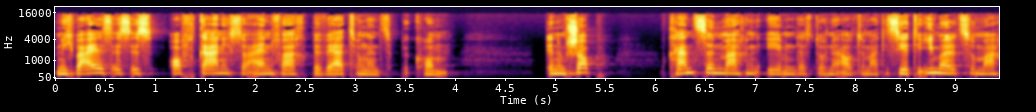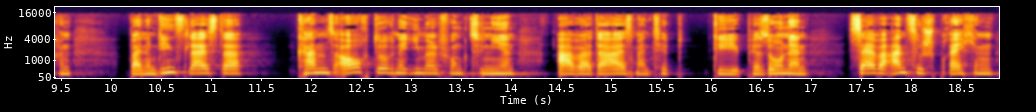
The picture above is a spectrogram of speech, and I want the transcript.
Und ich weiß, es ist oft gar nicht so einfach, Bewertungen zu bekommen. In einem Shop kann es Sinn machen, eben das durch eine automatisierte E-Mail zu machen. Bei einem Dienstleister kann es auch durch eine E-Mail funktionieren, aber da ist mein Tipp, die Personen selber anzusprechen,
